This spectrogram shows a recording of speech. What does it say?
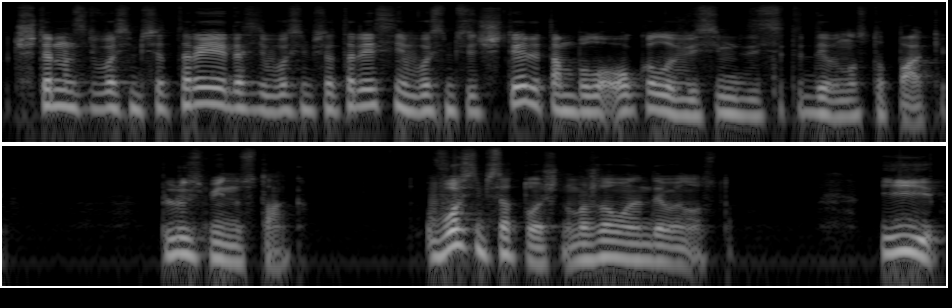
1483, 1083, 784, там було около 80-90 паків. Плюс-мінус так. 80 точно, можливо, не 90. І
